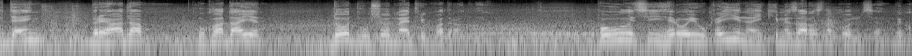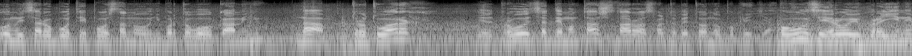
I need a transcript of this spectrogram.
В день бригада укладає до 200 метрів квадратних. По вулиці Героїв України, на якій ми зараз знаходимося, виконуються роботи по встановленню бортового каменю. На тротуарах проводиться демонтаж старого асфальтобетонного покриття. По вулиці Героїв України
